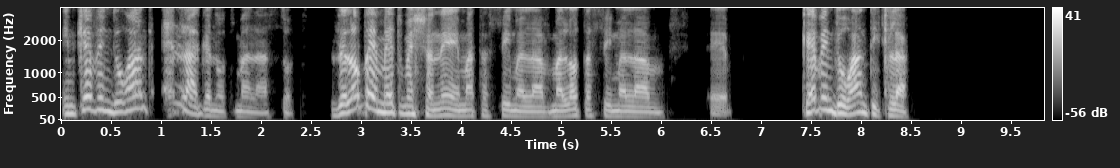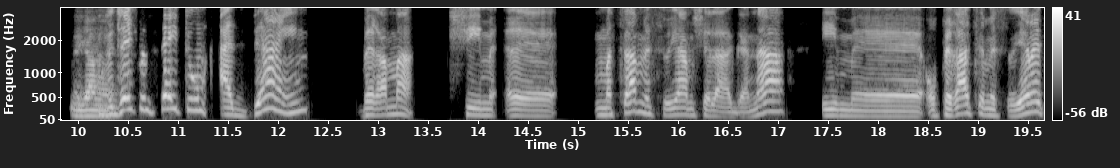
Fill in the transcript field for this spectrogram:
עם קווין דורנט אין להגנות מה לעשות. זה לא באמת משנה מה תשים עליו, מה לא תשים עליו. אה, קווין דורנט יקלע. לגמרי. וג'ייסון טייטום עדיין ברמה שעם אה, מצב מסוים של ההגנה, עם אה, אופרציה מסוימת,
